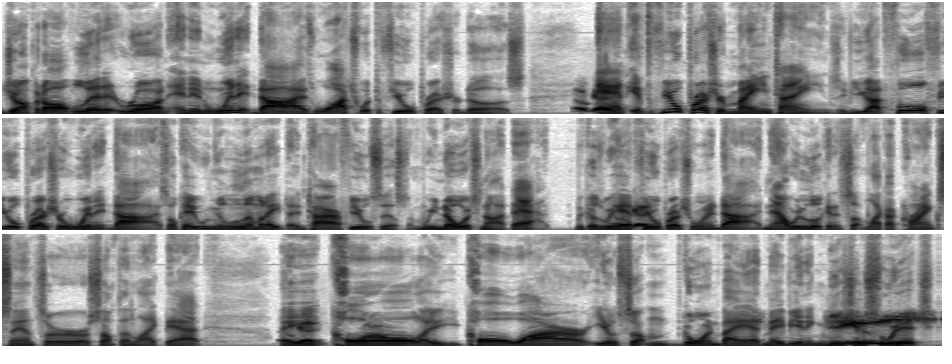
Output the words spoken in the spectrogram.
jump it off, let it run, and then when it dies, watch what the fuel pressure does. Okay. And if the fuel pressure maintains, if you got full fuel pressure when it dies, okay, we can eliminate the entire fuel system. We know it's not that because we had Okay. fuel pressure when it died. Now we're looking at something like a crank sensor or something like that. A Okay. coil, a coil wire, you know, something going bad, maybe an ignition Fuse. switch.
